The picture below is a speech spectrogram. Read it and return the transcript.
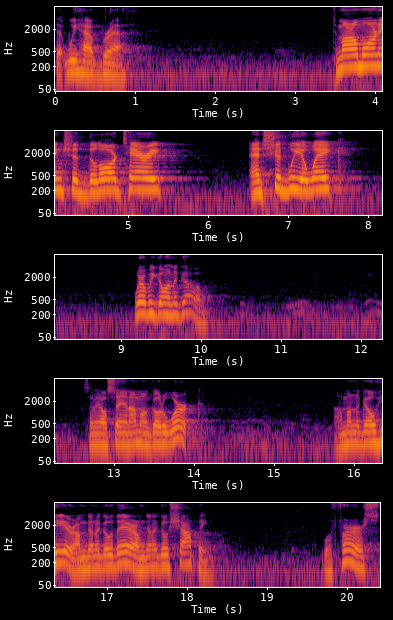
that we have breath. Tomorrow morning, should the Lord tarry, and should we awake, where are we going to go? Some of y'all saying, I'm going to go to work. I'm going to go here. I'm going to go there. I'm going to go shopping. Well, first,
